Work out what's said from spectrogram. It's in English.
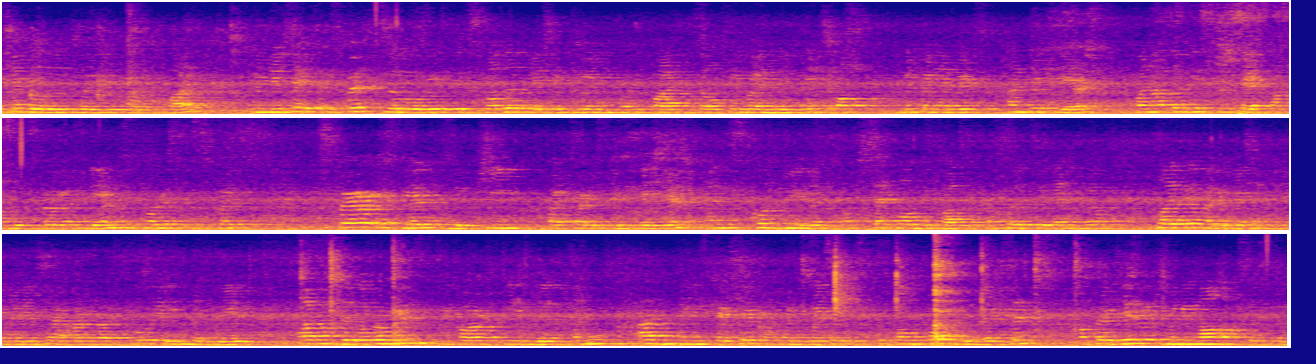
Indonesia Golden 2045. Indonesia is expected to reach its golden age in 2045, resulting when the age of independence 100 years. One of the big success of the Spirit Game is for its Spare is linked the key factor is education, and this could be an obstacle because the facility and the quality of education in Indonesia are not fully integrated. One of the government's efforts in the administration of education is to control the duration of a with minimal access to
